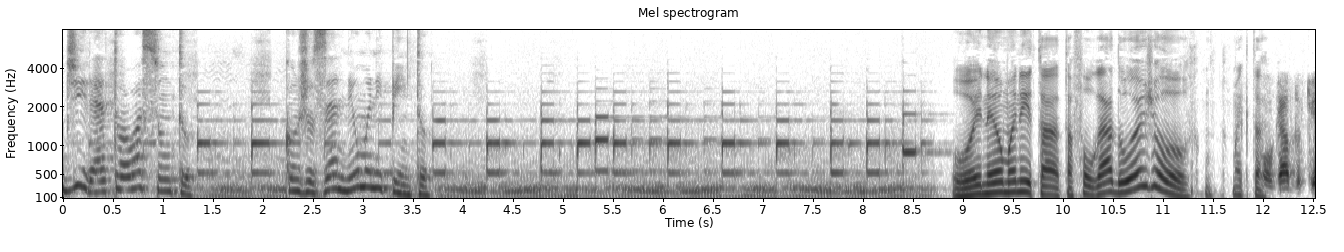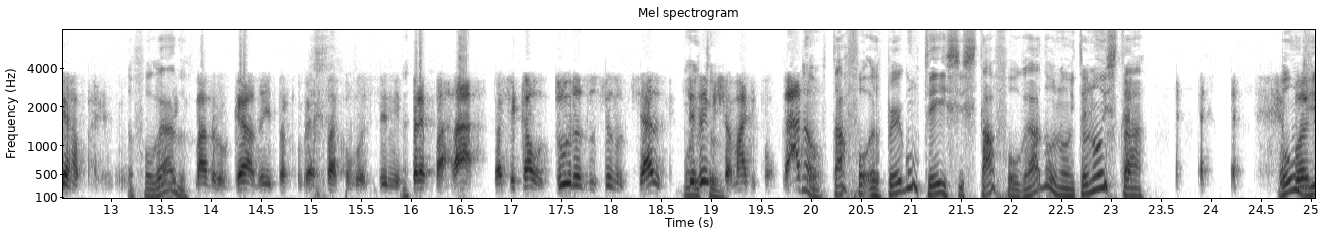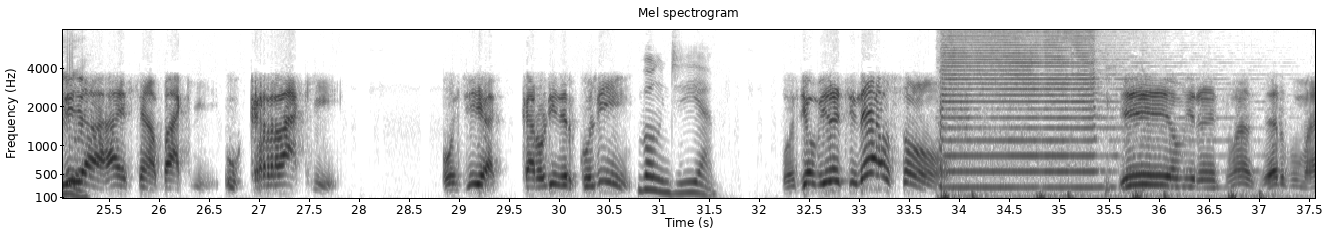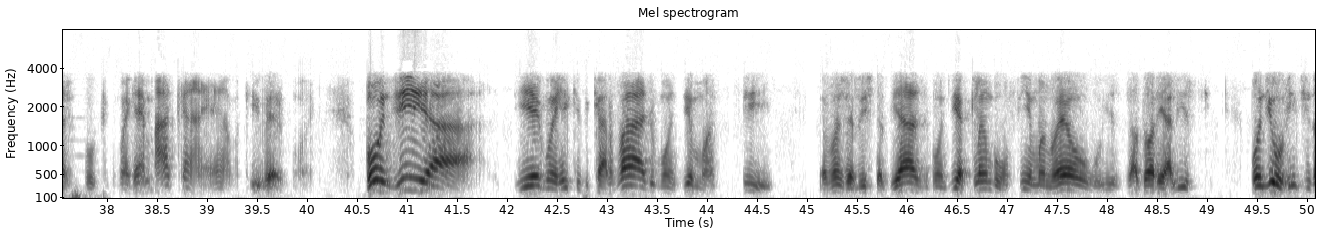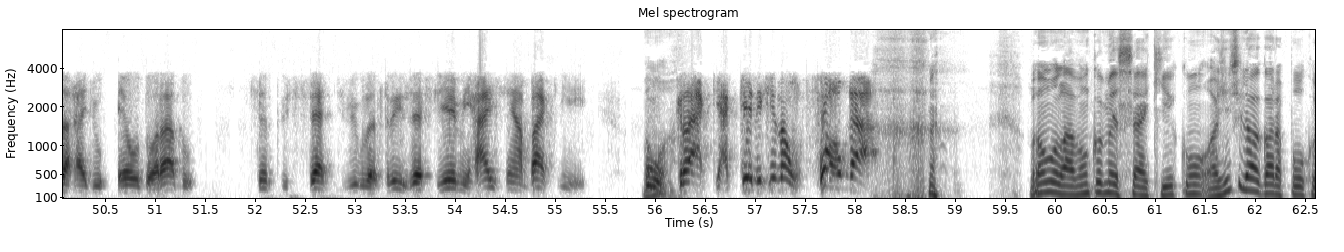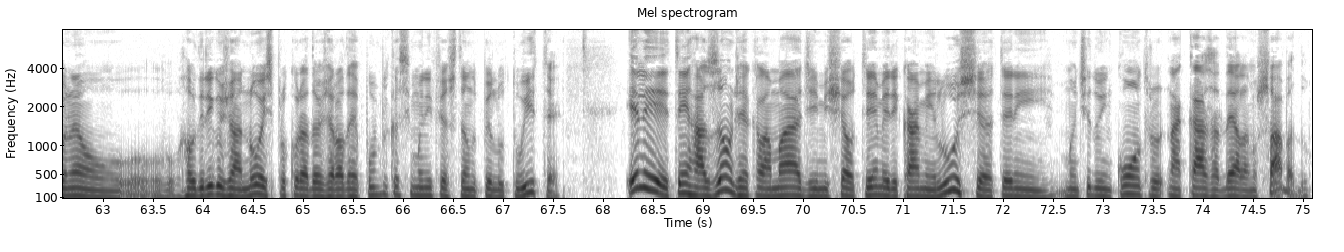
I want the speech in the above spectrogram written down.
Direto ao assunto, com José Neumann e Pinto. Oi, Neumani, tá, tá folgado hoje ou como é que tá? Folgado do quê, rapaz? Tá folgado? Madrugada aí pra conversar com você, me preparar pra ficar à altura do seu noticiário. Você veio me chamar de folgado? Não, tá fo... eu perguntei se está folgado ou não, então não está. Bom, Bom dia. dia, Raíssen Abac, o craque. Bom dia, Carolina Ercolim. Bom dia. Bom dia, Almirante Nelson. E Almirante, 1x0 pro Mágico. Como é que é? Macaé, que vergonha. Bom dia, Diego Henrique de Carvalho. Bom dia, Moacir Evangelista Biasi. Bom dia, Clã Bonfim, Emanuel, Isadora e Alice. Bom dia, ouvinte da Rádio Eldorado 107,3 FM, Raíssen Abac. O Boa. craque, aquele que não folga. Vamos lá, vamos começar aqui com. A gente leu agora há pouco, né? O Rodrigo Janot, procurador-geral da República, se manifestando pelo Twitter. Ele tem razão de reclamar de Michel Temer e Carmen Lúcia terem mantido o encontro na casa dela no sábado?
